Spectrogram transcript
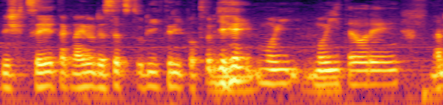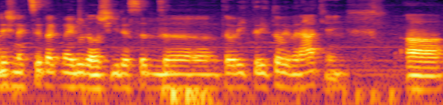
Když chci, tak najdu 10 studií, které potvrdí moji, moji teorii, a když nechci, tak najdu další 10 hmm. Eh, teorií, které to vyvrátí. A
